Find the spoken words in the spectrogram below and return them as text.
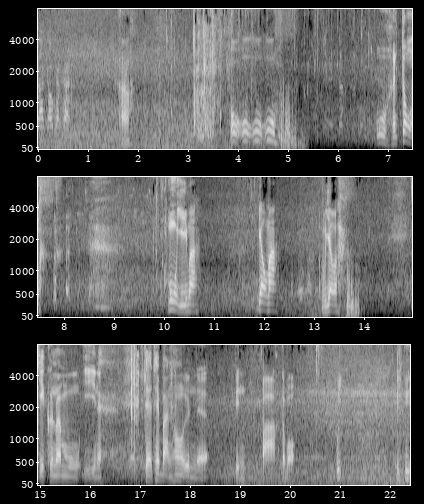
拉高看看。好。哦哦哦哦，哦，很重。木鱼吗？要吗？不要啊。เจีกขึ้นมาหมูอีนะ แต่ไทยบ้านห้องอื่นเนี่ยเป็นปลากระบอก อุ้ย อุ้ยอุ้ย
